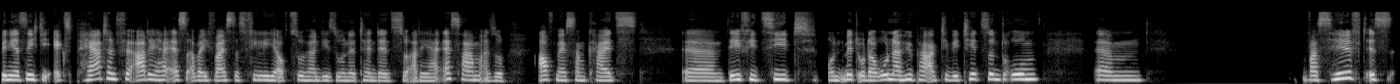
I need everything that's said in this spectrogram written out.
bin jetzt nicht die Expertin für ADHS, aber ich weiß, dass viele hier auch zuhören, die so eine Tendenz zu ADHS haben, also Aufmerksamkeitsdefizit äh, und mit oder ohne Hyperaktivitätssyndrom. Ähm, was hilft, ist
